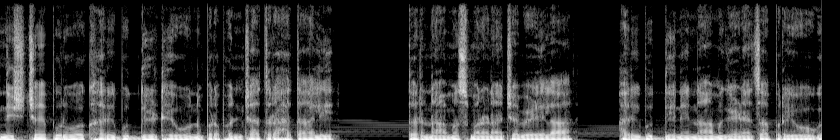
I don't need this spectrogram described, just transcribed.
निश्चयपूर्वक हरिबुद्धी ठेवून प्रपंचात राहता आले तर नामस्मरणाच्या वेळेला हरिबुद्धीने नाम घेण्याचा प्रयोग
